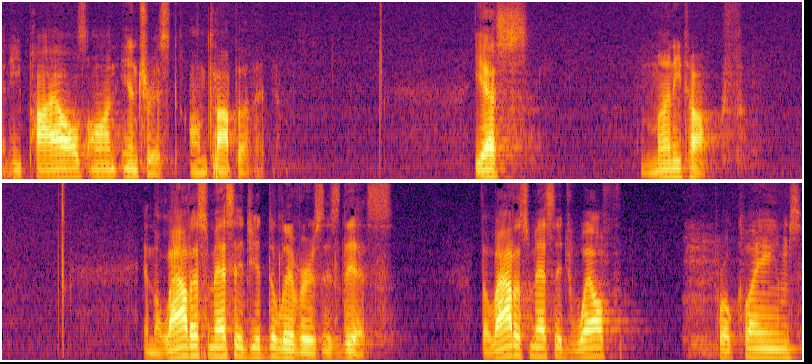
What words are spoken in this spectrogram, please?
And He piles on interest on top of it. Yes, money talks. And the loudest message it delivers is this the loudest message wealth proclaims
